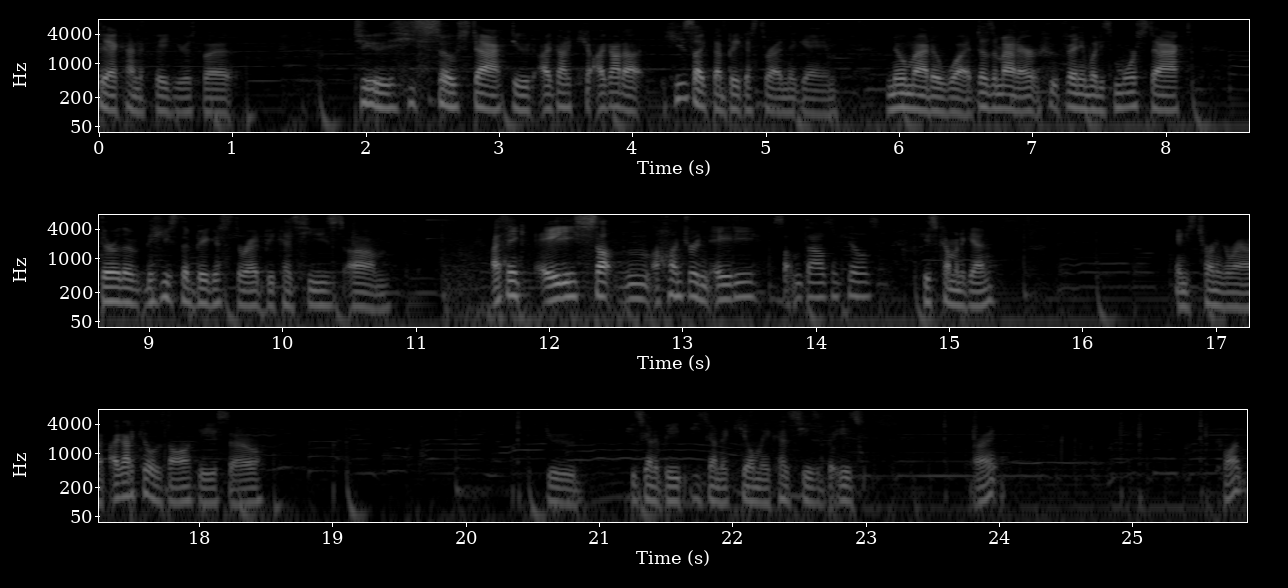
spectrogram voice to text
Yeah, kind of figures, but... Dude, he's so stacked, dude. I gotta... I gotta... He's, like, the biggest threat in the game. No matter what. Doesn't matter if anybody's more stacked. They're the... He's the biggest threat because he's, um... I think 80 something... 180 something thousand kills. He's coming again. And he's turning around. I gotta kill his donkey, so... Dude, he's gonna be- he's gonna kill me because he's- he's... Alright. Come on.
